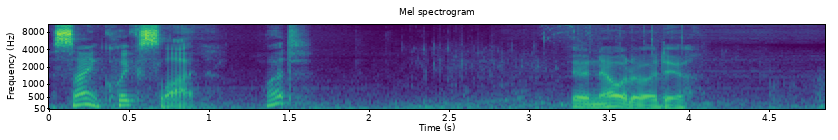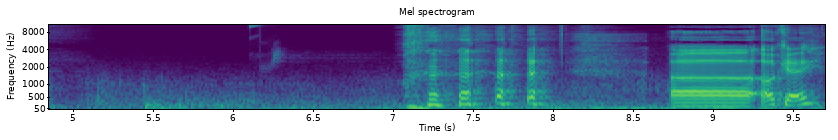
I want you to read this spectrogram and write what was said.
Assign quick slot. What? Yeah, now what do I do? uh, okay.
